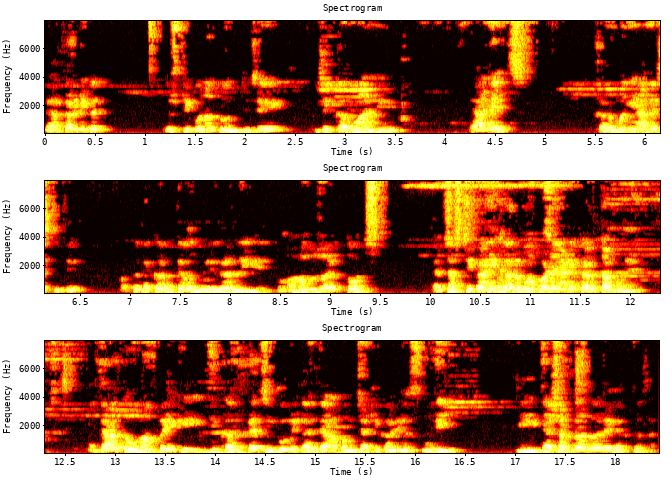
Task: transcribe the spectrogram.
व्याकरणिक दृष्टिकोनातून तिथे जे कर्म आहे ते आहेच. कर्मही आहेच तिथे. फक्त ते कर्त्याहून वेगळं नाहीये. तो अहम जो आहे तोच त्याच्याच ठिकाणी कर्म पण आहे आणि कर्ता पण आहे त्या दोघांपैकी जी कर्त्याची भूमिका आहे त्या अहमच्या ठिकाणी असणारी ती त्या शब्दाद्वारे व्यक्त झाली.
